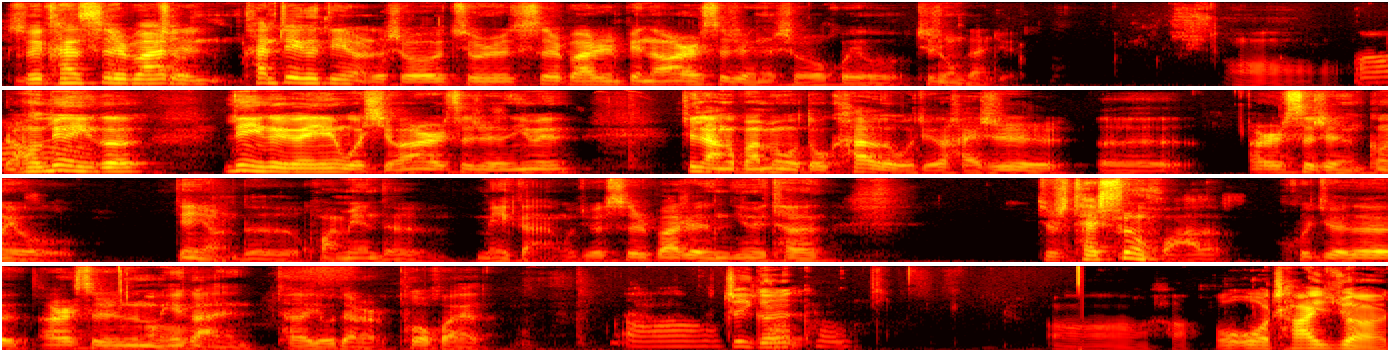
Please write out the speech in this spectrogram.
所以看四十八帧看这个电影的时候，就是四十八帧变到二十四帧的时候会有这种感觉。哦，哦然后另一个另一个原因，我喜欢二十四帧，因为这两个版本我都看了，我觉得还是呃二十四帧更有电影的画面的美感。我觉得四十八帧，因为它就是太顺滑了，会觉得二十四帧的美感它有点破坏了。哦，这跟哦，好，我我插一句啊，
